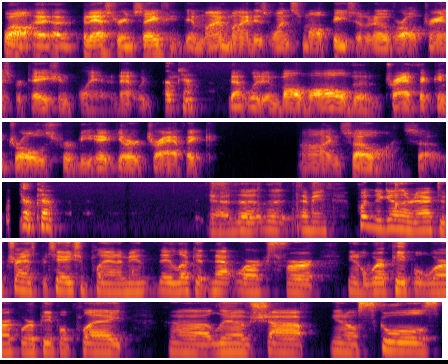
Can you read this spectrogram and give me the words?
Well, uh, uh, pedestrian safety, in my mind, is one small piece of an overall transportation plan, and that would, Okay, that would involve all the traffic controls for vehicular traffic, uh, and so on, so. okay. Yeah, the, the, I mean, putting together an active transportation plan, I mean, they look at networks for, you know, where people work, where people play, uh, live, shop, you know, schools,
